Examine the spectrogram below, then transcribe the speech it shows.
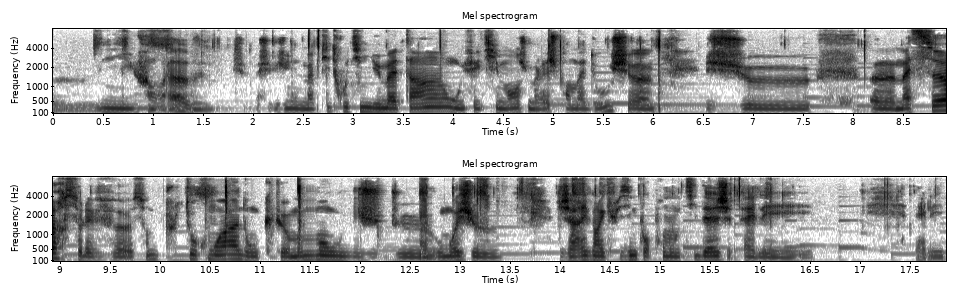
euh, enfin voilà, euh, j'ai ma petite routine du matin où effectivement je me lève, je prends ma douche, euh, euh, ma sœur se lève euh, sans doute plus tôt que moi, donc euh, au moment où, moi je j'arrive dans la cuisine pour prendre mon petit déj, elle est elle est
